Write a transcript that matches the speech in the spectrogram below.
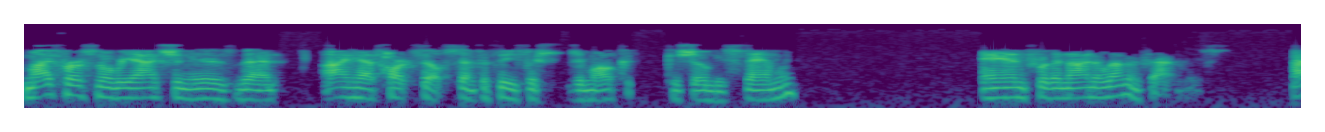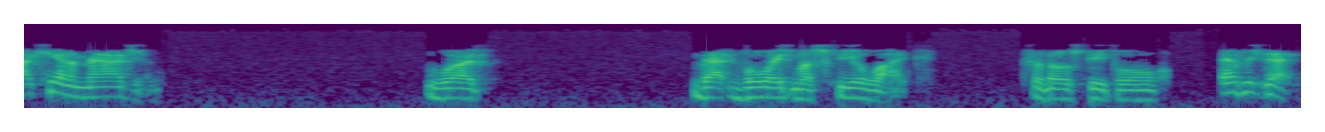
My personal reaction is that I have heartfelt sympathy for Jamal Khashoggi's family and for the 9/11 families. I can't imagine what that void must feel like for those people every day.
